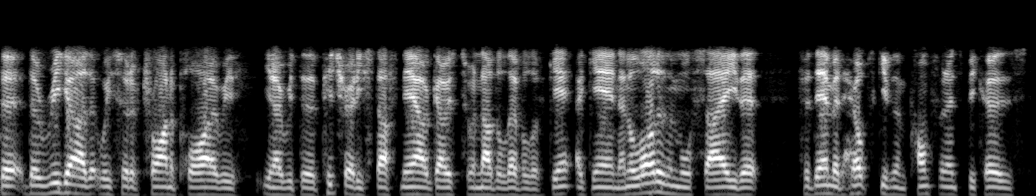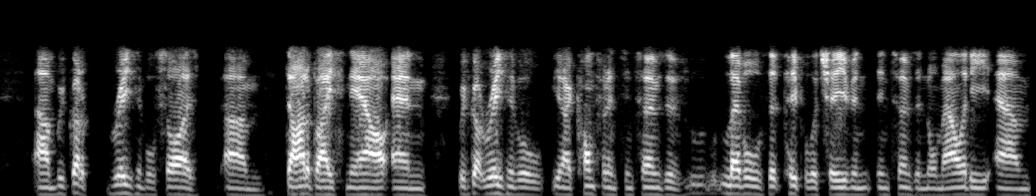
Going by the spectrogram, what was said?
the the rigor that we sort of try and apply with, you know, with the pitch ready stuff now goes to another level of again, and a lot of them will say that for them it helps give them confidence because um, we've got a reasonable size um, database now, and we've got reasonable, you know, confidence in terms of levels that people achieve in, in terms of normality. Um,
